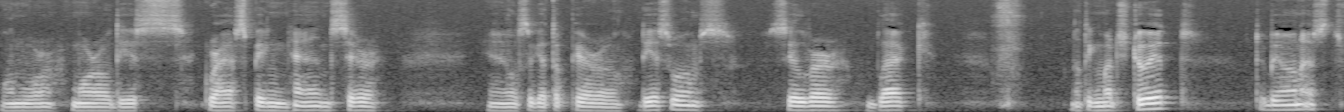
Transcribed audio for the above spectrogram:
one more more of these grasping hands here. You also get a pair of these ones, silver, black. Nothing much to it, to be honest.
